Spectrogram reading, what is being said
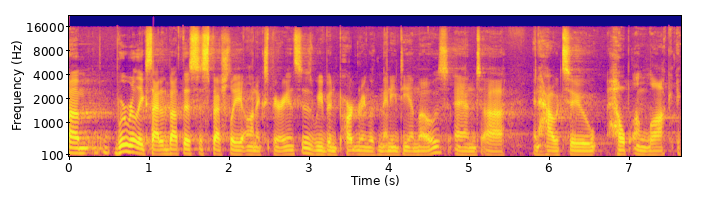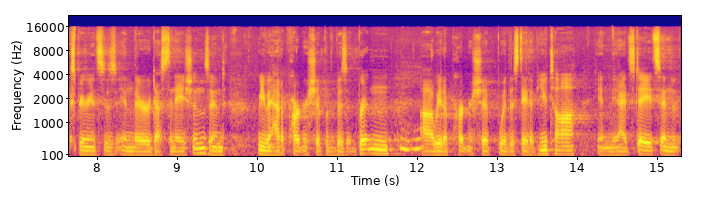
Um, we're really excited about this, especially on experiences. We've been partnering with many DMOs, and uh, and how to help unlock experiences in their destinations. And we even had a partnership with Visit Britain. Mm-hmm. Uh, we had a partnership with the state of Utah in the United States. And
